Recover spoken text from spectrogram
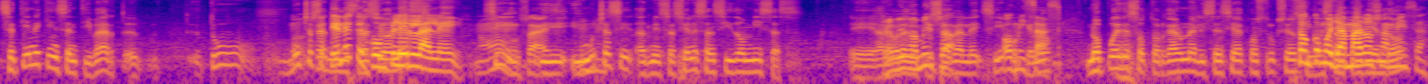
se tiene que incentivar. Tú, muchas Se tiene que administraciones- cumplir la ley, ¿no? Sí, O sea, y, muchas administraciones han sido misas. eh, a ¿Que la hora de misa? la ley. Sí, O porque misas. No, no puedes otorgar una licencia de construcción. Son si no como llamados a misa,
